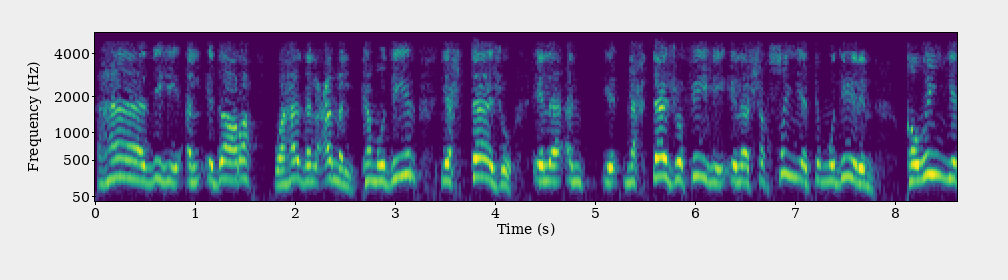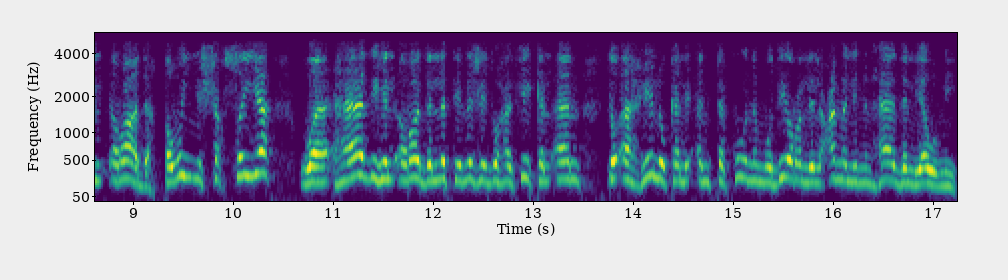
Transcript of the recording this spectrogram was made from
هذه الإدارة وهذا العمل كمدير يحتاج إلى أن نحتاج يحتاج فيه إلى شخصية مدير قوي الإرادة قوي الشخصية وهذه الإرادة التي نجدها فيك الآن تؤهلك لأن تكون مديرا للعمل من هذا اليوم.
